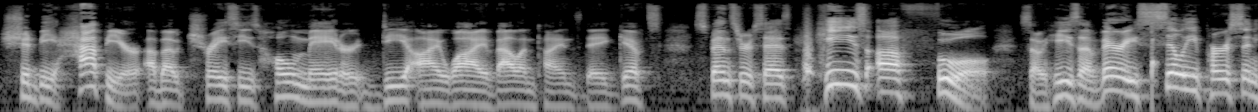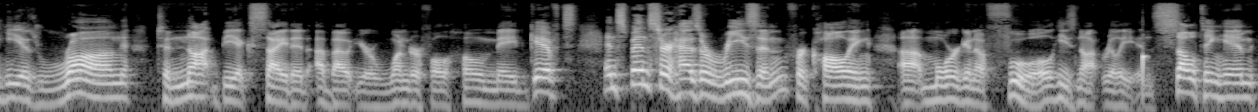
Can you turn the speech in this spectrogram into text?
should be happier about Tracy's homemade or DIY Valentine's Day gifts. Spencer says he's a fool. So he's a very silly person. He is wrong to not be excited about your wonderful homemade gifts. And Spencer has a reason for calling uh, Morgan a fool. He's not really insulting him.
